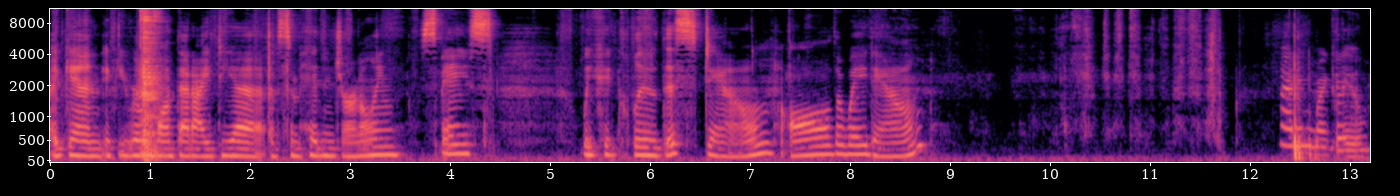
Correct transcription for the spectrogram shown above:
again, if you really want that idea of some hidden journaling space, we could glue this down all the way down. Adding more glue.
